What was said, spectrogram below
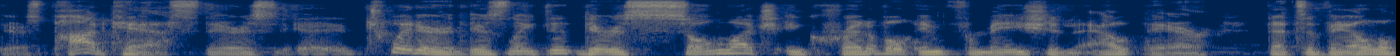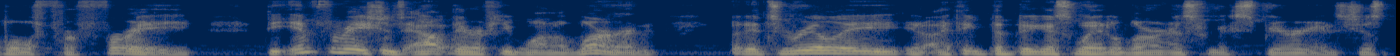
there's podcasts, there's uh, Twitter, there's LinkedIn. There is so much incredible information out there that's available for free. The information's out there if you want to learn, but it's really, you know, I think the biggest way to learn is from experience, just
